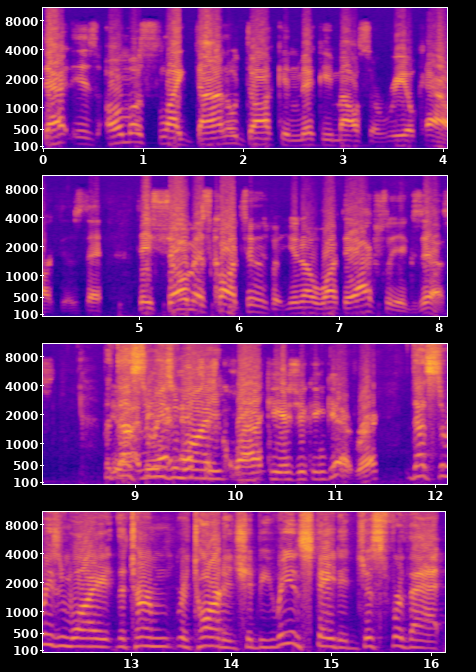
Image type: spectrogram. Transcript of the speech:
that is almost like Donald Duck and Mickey Mouse are real characters. That they show them as cartoons, but you know what? They actually exist. But You know, that's I the mean, reason why as quacky as you can get, Rick. that's the reason why the term retarded should be reinstated just for that.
